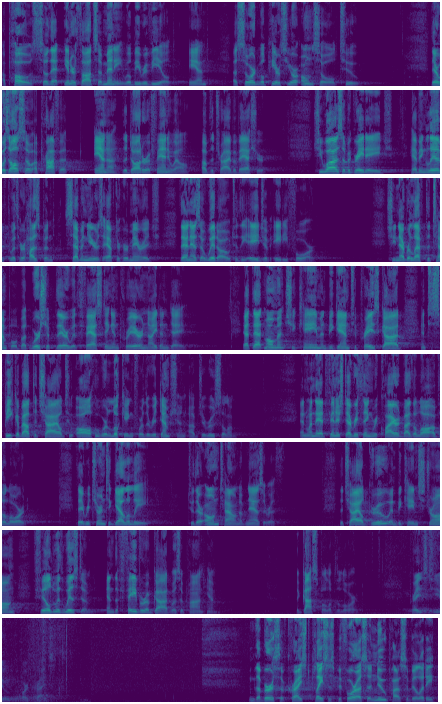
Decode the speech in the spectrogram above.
opposed, so that inner thoughts of many will be revealed, and a sword will pierce your own soul too. There was also a prophet, Anna, the daughter of Phanuel, of the tribe of Asher. She was of a great age, having lived with her husband seven years after her marriage, then as a widow to the age of 84. She never left the temple, but worshiped there with fasting and prayer night and day. At that moment, she came and began to praise God and to speak about the child to all who were looking for the redemption of Jerusalem. And when they had finished everything required by the law of the Lord, they returned to Galilee, to their own town of Nazareth. The child grew and became strong, filled with wisdom and the favor of God was upon him. The gospel of the Lord. Praise to you, Lord Christ. The birth of Christ places before us a new possibility.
